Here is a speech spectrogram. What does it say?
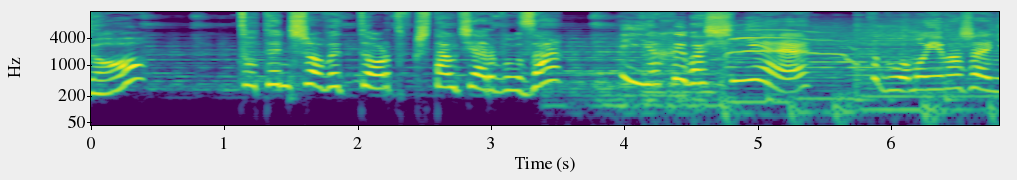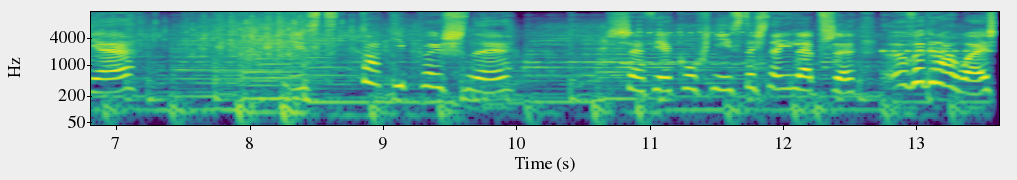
Co? To tęczowy tort w kształcie arbuza? Ja chyba śnię! To było moje marzenie. Jest taki pyszny. Szefie kuchni, jesteś najlepszy. Wygrałeś.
